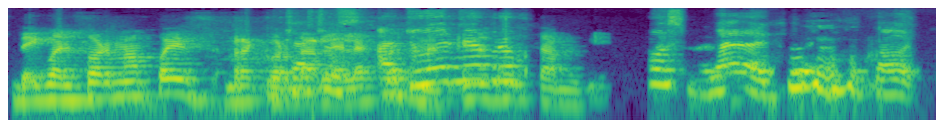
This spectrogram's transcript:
De igual forma, pues recordarle a las personas que nos están viendo.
